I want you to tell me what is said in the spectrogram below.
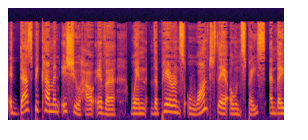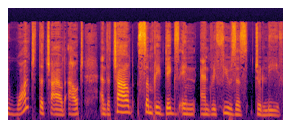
It does become an issue, however, when the parents want their own space and they want the child out and the child simply digs in and refuses to leave.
